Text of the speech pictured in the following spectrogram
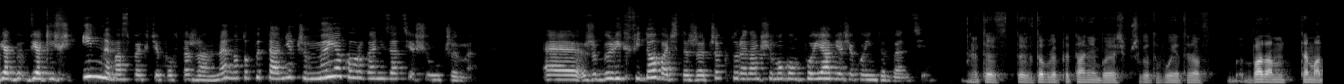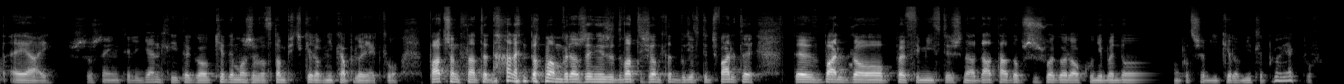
jakby w jakimś innym aspekcie powtarzalne, no to pytanie, czy my jako organizacja się uczymy, e, żeby likwidować te rzeczy, które nam się mogą pojawiać jako interwencje. To jest, to jest dobre pytanie, bo ja się przygotowuję teraz, badam temat AI, sztucznej inteligencji i tego, kiedy może wystąpić kierownika projektu. Patrząc na te dane, to mam wrażenie, że 2024 to jest bardzo pesymistyczna data. Do przyszłego roku nie będą potrzebni kierownicy projektów.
